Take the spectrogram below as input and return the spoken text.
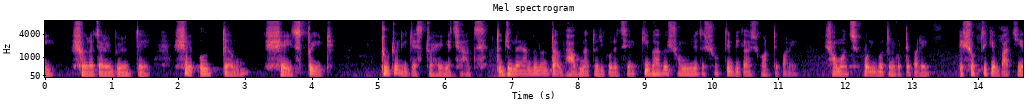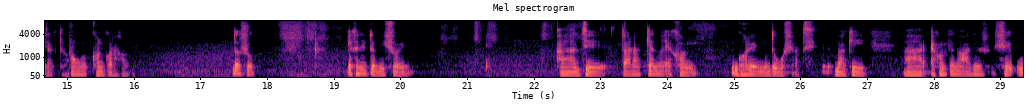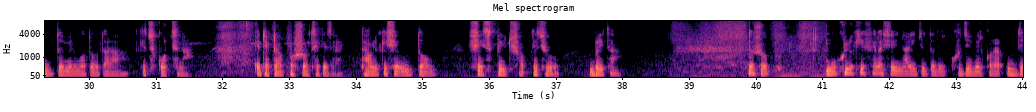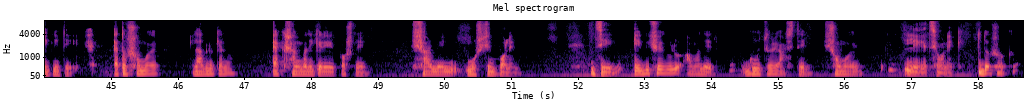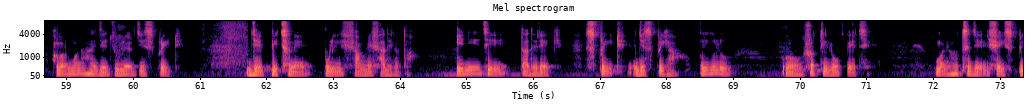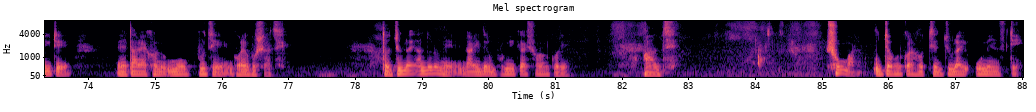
স্বৈরাচারের বিরুদ্ধে সেই উদ্যম, সেই স্পিড টোটালি টেস্ট হয়ে গেছে আজ। তো জুলাই আন্দোলনটা ভাবনা তৈরি করেছে, কীভাবে সম্মিলিত শক্তি বিকাশ ঘটতে পারে, সমাজ পরিবর্তন করতে পারে, এই শক্তিকে বাঁচিয়ে রাখতে সংরক্ষণ করা হবে। দর্শক, এখানে একটা বিষয় যে তারা কেন এখন ঘরের মধ্যে বসে আছে, বাকি এখন কেন আগের সেই উদ্যমের মতো তারা কিছু করছে না? এটা একটা প্রশ্ন থেকে যায়। তাহলে কি সেই উদ্যম সেই স্পিড সব কিছু বৃথা? দর্শক, মুখ লুকিয়ে ফেলা সেই নারী যোদ্ধাদের খুঁজে বের করার উদ্যোগ নিতে এত সময় লাগল কেন? এক সাংবাদিকের এই প্রশ্নে শারমিন মুর্শিদ বলেন যে এই বিষয়গুলো আমাদের গোচরে আসতে সময় লেগেছে অনেক। দর্শক, আমার মনে হয় যে জুলের যে স্প্রিট যে পিছনে পুলিশ সামনে স্বাধীনতা। এ নিয়ে যে তাদের এক স্প্রিট, যে স্পৃহা, ওইগুলো সত্যি লোপ পেয়েছে। মনে হচ্ছে যে সেই স্পিরিটে তারা এখন মুখ বুঝে ঘরে বসে আছে। তো জুলাই আন্দোলনে নারীদের ভূমিকা স্মরণ করে আজ সোমবার উদযাপন করা হচ্ছে জুলাই উমেন্স ডে।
